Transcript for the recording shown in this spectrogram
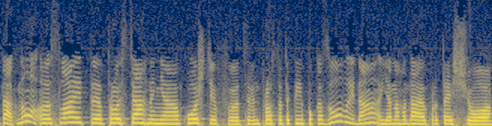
Так, ну е, слайд е, про стягнення коштів. Це він просто такий показовий. Да? Я нагадаю про те, що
